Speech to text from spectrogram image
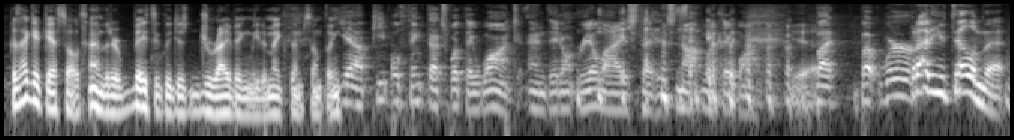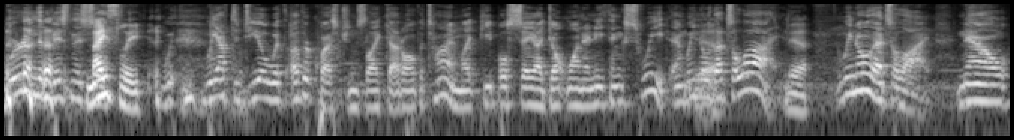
because I get guests all the time that are basically just driving me to make them something. Yeah, people think that's what they want, and they don't realize that it's not what they want. But but we're But how do you tell them that? we're in the business of- nicely. we, we have to deal with other questions like that all the time. Like people say, I don't want anything sweet. And we know Yeah. that's a lie. Yeah. We know that's a lie. Now,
